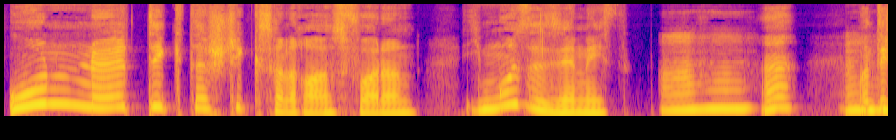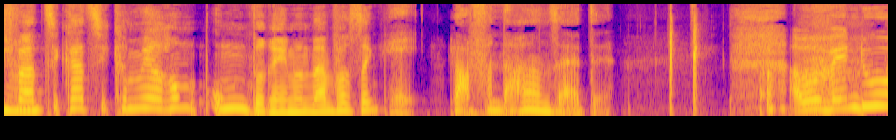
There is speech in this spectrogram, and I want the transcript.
unnötig das Schicksal herausfordern? Ich muss es ja nicht. Mhm. Und die schwarze Katze kann mir auch um- umdrehen und einfach sagen, hey, lauf von der anderen Seite. aber wenn du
